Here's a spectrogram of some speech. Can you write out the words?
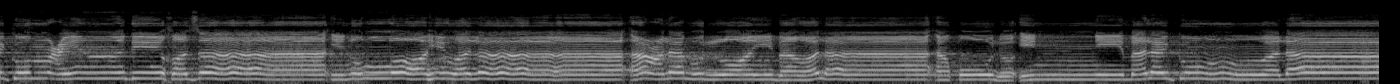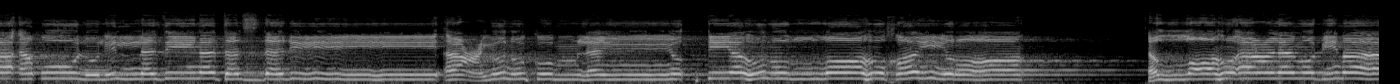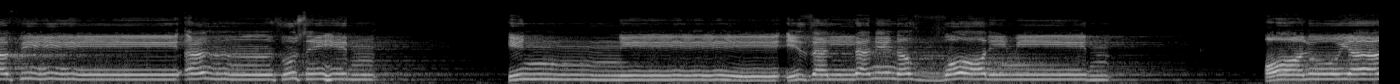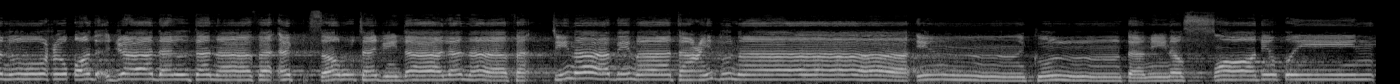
لكم عندي خزائن الله ولا أعلم الغيب ولا أقول إني ملك ولا أقول للذين تزدري أعينكم لن يؤتيهم الله خيرا. الله أعلم بما في إني إذا لمن الظالمين. قالوا يا نوح قد جادلتنا فأكثرت جدالنا فأتنا بما تعدنا إن كنت من الصادقين.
